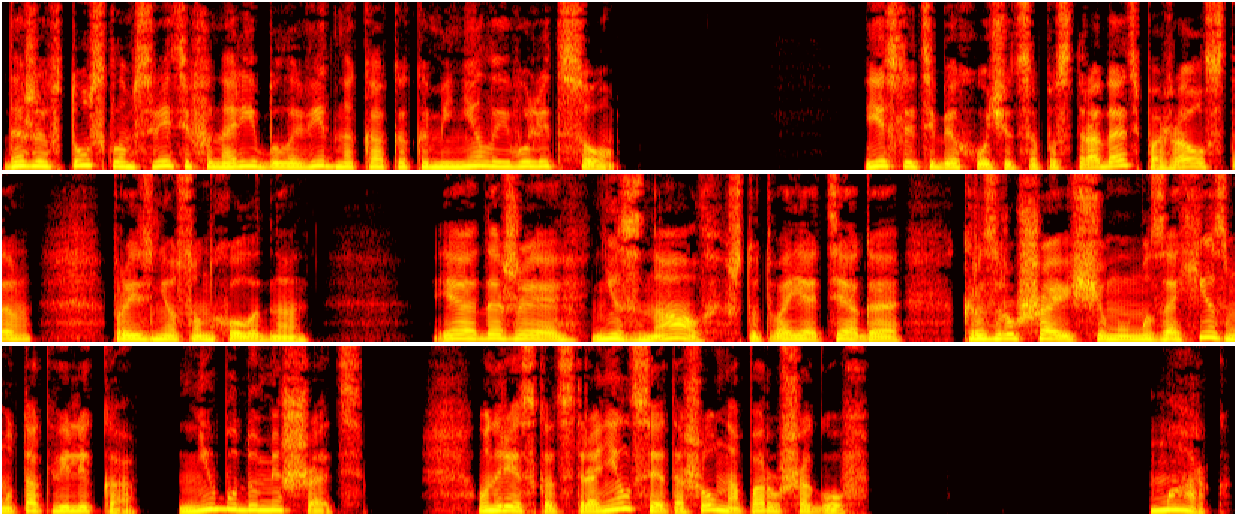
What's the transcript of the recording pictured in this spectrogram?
Даже в тусклом свете фонари было видно, как окаменело его лицо. «Если тебе хочется пострадать, пожалуйста», — произнес он холодно. «Я даже не знал, что твоя тяга к разрушающему мазохизму так велика. Не буду мешать». Он резко отстранился и отошел на пару шагов. «Марк,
